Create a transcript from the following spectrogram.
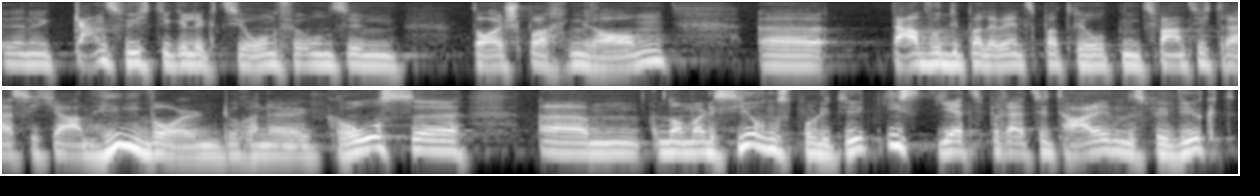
eine ganz wichtige Lektion für uns im deutschsprachigen Raum, äh, da wo die Parlamentspatrioten in 20, 30 Jahren hinwollen, durch eine große ähm, Normalisierungspolitik, ist jetzt bereits Italien und es bewirkt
